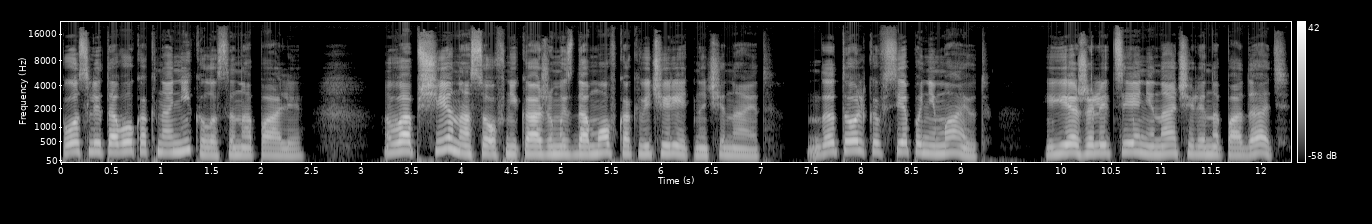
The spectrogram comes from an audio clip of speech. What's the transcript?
После того, как на Николаса напали. Вообще носов не кажем из домов, как вечереть начинает. Да только все понимают, ежели тени начали нападать,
